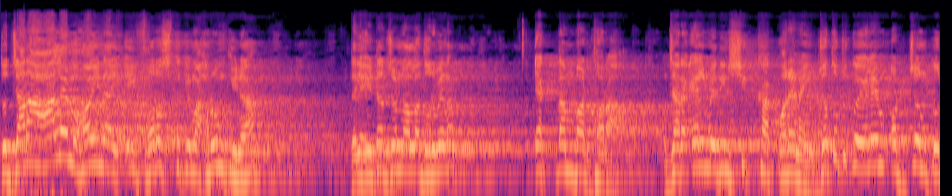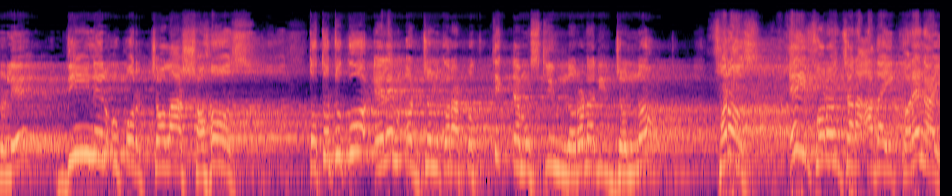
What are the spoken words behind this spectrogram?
তো যারা আলেম হয় নাই, এই ফরজ থেকে মাহরুম কিনা তাহলে এটার জন্য আল্লাহ ধরবে না? এক নাম্বার ধরা, যারা এলমে দিন শিক্ষা করে নাই, যতটুকু এলেম অর্জন করলে দিনের উপর চলা সহজ। ততটুকু এলেম অর্জন করা প্রত্যেকটা মুসলিম নরনারীর জন্য ফরজ। এই ফরজ যারা আদায় করে নাই,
